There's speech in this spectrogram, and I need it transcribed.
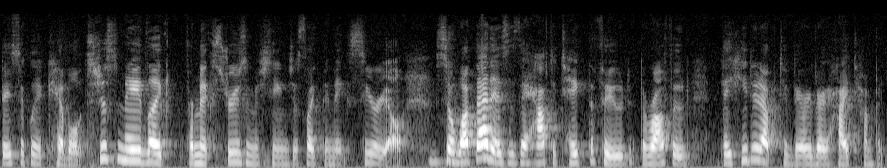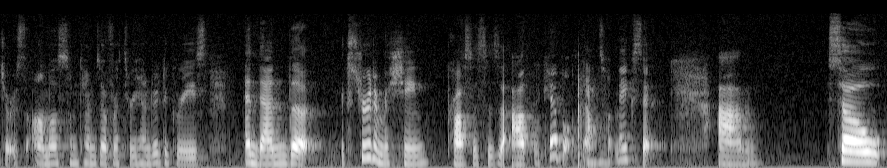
basically a kibble. It's just made like from an extrusion machine, just like they make cereal. So what that is is they have to take the food, the raw food, they heat it up to very very high temperatures, almost sometimes over 300 degrees, and then the extruder machine processes out the kibble. That's what makes it. Um, so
